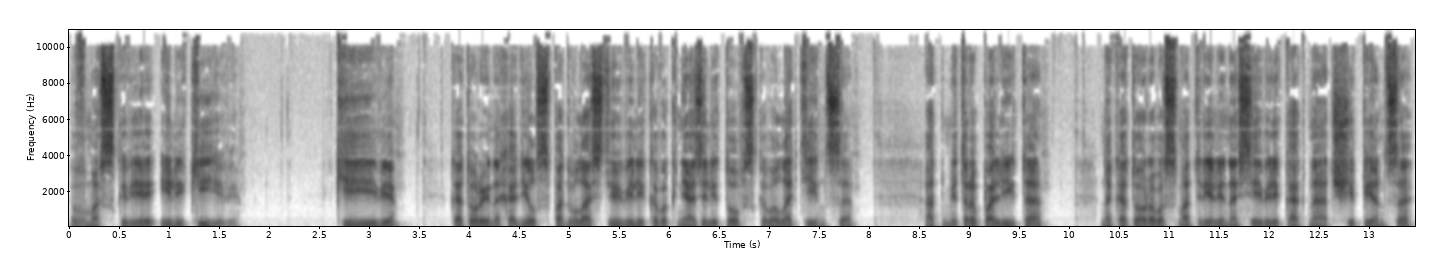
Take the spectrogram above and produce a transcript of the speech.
в Москве или Киеве. Киеве, который находился под властью великого князя литовского латинца, от митрополита, на которого смотрели на севере как на отщепенца,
